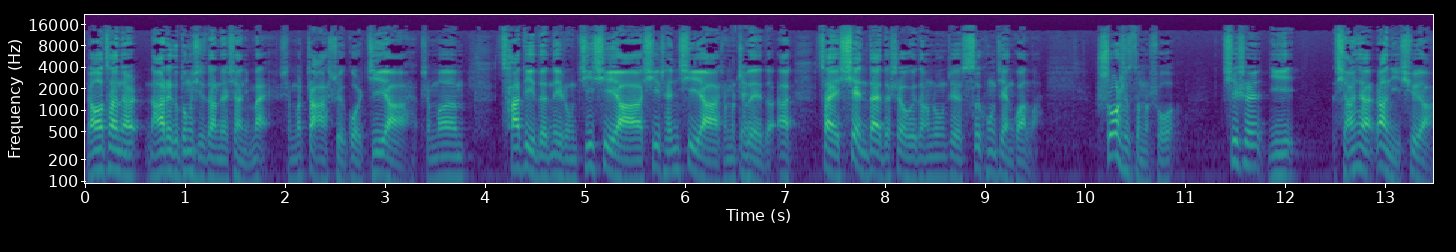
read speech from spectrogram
然后在那儿拿着个东西在那儿向你卖，什么榨水果机啊，什么擦地的那种机器啊，吸尘器啊，什么之类的哎，在现代的社会当中，这司空见惯了。说是这么说，其实你想想，让你去啊，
